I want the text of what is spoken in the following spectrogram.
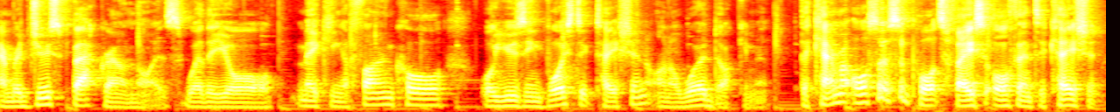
and reduce background noise, whether you're making a phone call or using voice dictation on a Word document. The camera also supports face authentication,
